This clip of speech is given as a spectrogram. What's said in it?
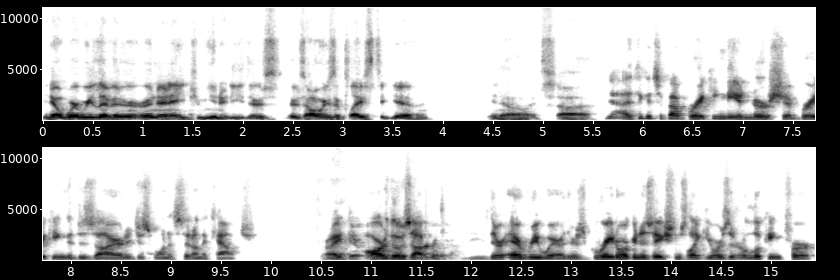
you know where we live in, or in any community there's there's always a place to give and you know it's uh yeah i think it's about breaking the inertia breaking the desire to just want to sit on the couch right. There are those opportunities. They're everywhere. There's great organizations like yours that are looking for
